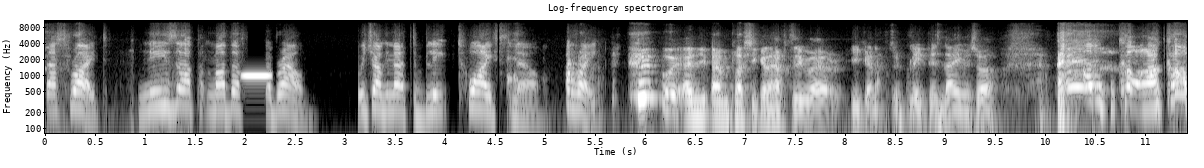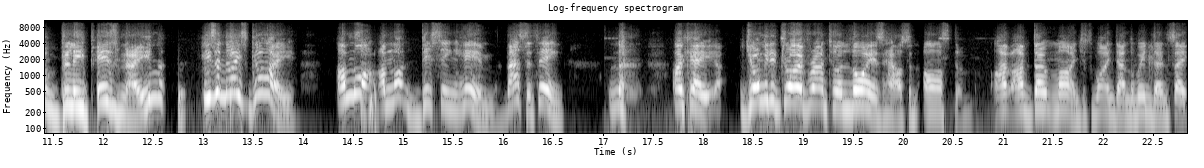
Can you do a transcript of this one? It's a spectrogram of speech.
That's right, "Knees Up, Mother Brown," which I'm going to have to bleep twice now. Great. and you- and plus you're gonna have to uh, you're gonna have to bleep his name as well. Oh, I can't bleep his name. He's a nice guy. I'm not. I'm not dissing him. That's the thing. Okay, do you want me to drive around to a lawyer's house and ask them? I, I don't mind. Just wind down the window and say,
